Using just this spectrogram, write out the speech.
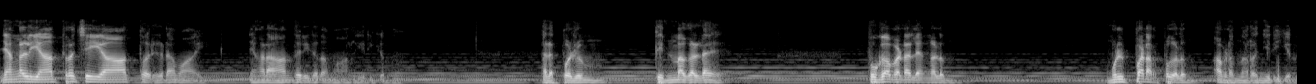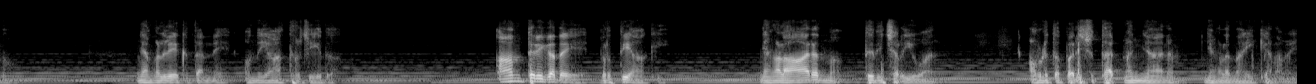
ഞങ്ങൾ യാത്ര ചെയ്യാത്തൊരിടമായി ഞങ്ങളുടെ ആന്തരികത മാറിയിരിക്കുന്നു. പലപ്പോഴും തിന്മകളുടെ പുകപടലങ്ങളും മുൾപ്പടർപ്പുകളും അവിടെ നിറഞ്ഞിരിക്കുന്നു. ഞങ്ങളിലേക്ക് തന്നെ ഒന്ന് യാത്ര ചെയ്ത് ആന്തരികതയെ വൃത്തിയാക്കി ഞങ്ങൾ ആരെന്ന് തിരിച്ചറിയുവാൻ അവിടുത്തെ പരിശുദ്ധാത്മജ്ഞാനം ഞങ്ങളെ നയിക്കണമേ.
